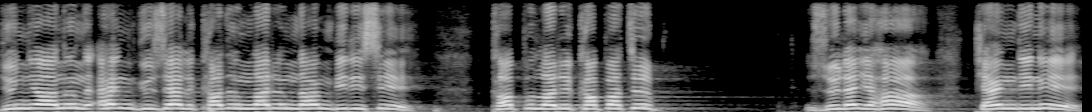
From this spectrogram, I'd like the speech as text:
Dünyanın en güzel kadınlarından birisi. Kapıları kapatıp Züleyha kendini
